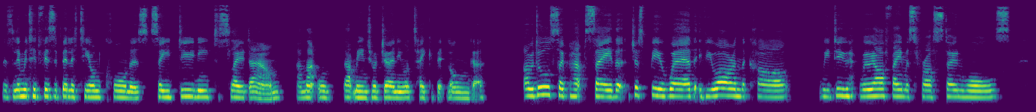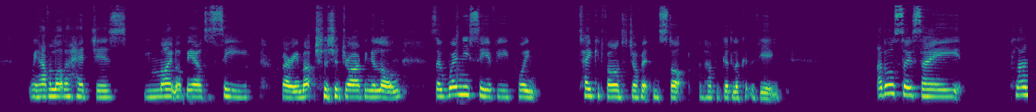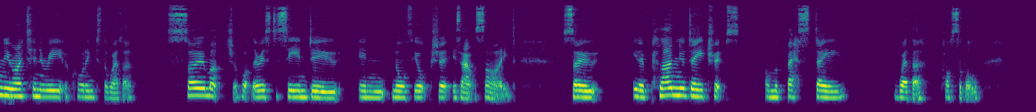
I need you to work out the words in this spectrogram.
there's limited visibility on corners, so you do need to slow down, and that will that means your journey will take a bit longer. I would also perhaps say that just be aware that if you are in the car, we do we are famous for our stone walls. We have a lot of hedges. You might not be able to see very much as you're driving along. So when you see a viewpoint, take advantage of it and stop and have a good look at the view. I'd also say plan your itinerary according to the weather. So much of what there is to see and do in North Yorkshire is outside. So you know, plan your day trips on the best day weather possible.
